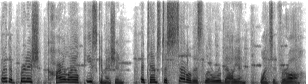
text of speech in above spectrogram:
where the British Carlisle Peace Commission attempts to settle this little rebellion once and for all.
